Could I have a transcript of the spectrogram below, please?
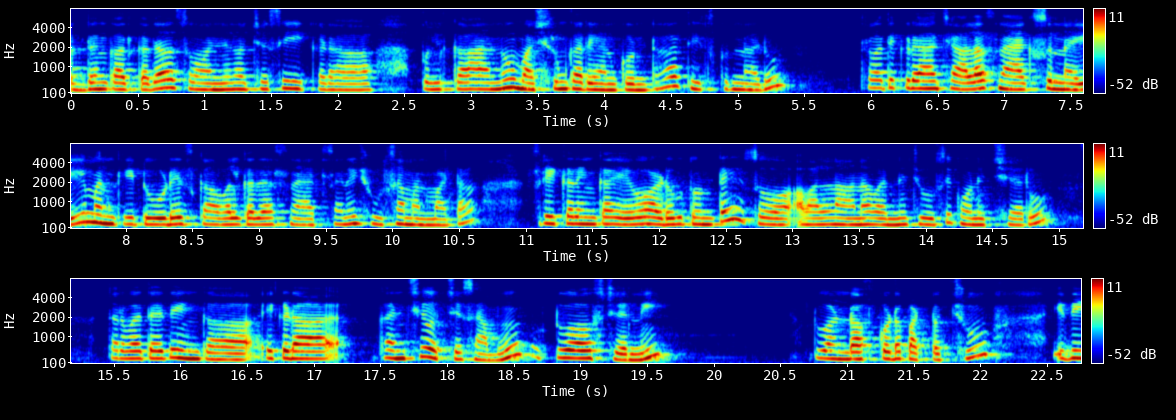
అర్థం కాదు కదా. సో అంజన్ వచ్చేసి ఇక్కడ పుల్కాను మష్రూమ్ కర్రీ అనుకుంటా తీసుకున్నాడు. తర్వాత ఇక్కడ చాలా స్నాక్స్ ఉన్నాయి. మనకి టూ డేస్ కావాలి కదా స్నాక్స్ అని చూసామన్నమాట. శ్రీకర్ ఇంకా ఏవో అడుగుతుంటే సో వాళ్ళ నాన్న అవన్నీ చూసి కొనిచ్చారు. తర్వాత అయితే ఇంకా ఇక్కడ కంచి వచ్చేసాము. Two hours journey. Two and half కూడా పట్టొచ్చు. ఇది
